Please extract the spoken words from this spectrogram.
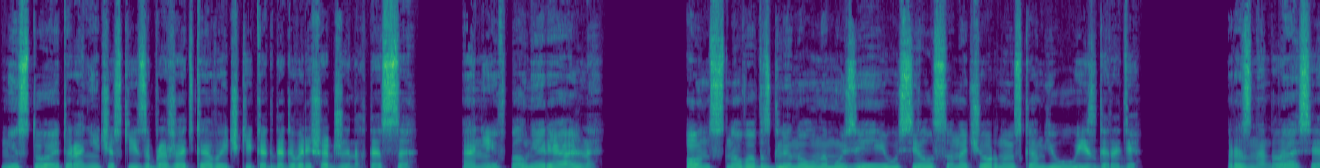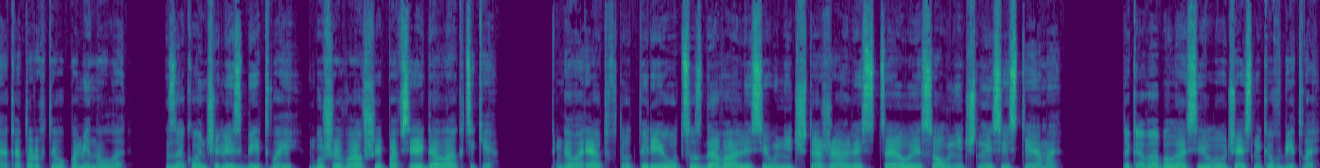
«Не стоит иронически изображать кавычки, когда говоришь о джинах, Тесса. Они вполне реальны». Он снова взглянул на музей и уселся на черную скамью у изгороди. Разногласия, о которых ты упомянула, закончились битвой, бушевавшей по всей галактике. Говорят, в тот период создавались и уничтожались целые солнечные системы. Такова была сила участников битвы.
